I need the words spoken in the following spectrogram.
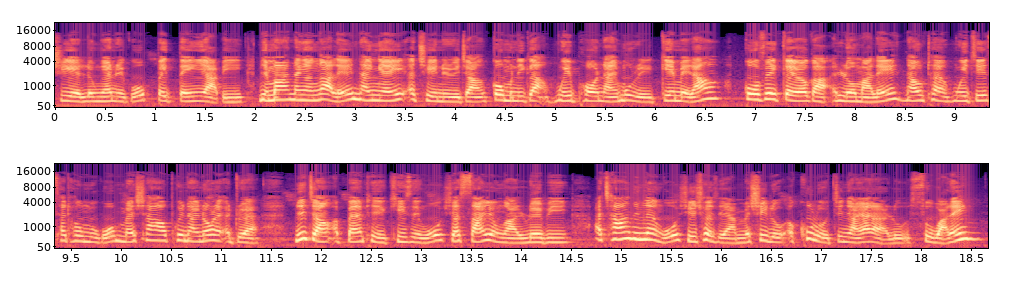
ရှိတဲ့လုပ်ငန်းတွေကိုပိတ်သိမ်းရပြီးမြန်မာနိုင်ငံကလည်းနိုင်ငံရေးအခြေအနေတွေကြောင့်ကုမ္ပဏီကငွေဖော်နိုင်မှုတွေကင်းမဲ့တာကိုဗစ်ကရောဂါအလွန်မှာလည်းနောက်ထပ်ငွေကြေးဆက်ထုတ်မှုကိုမရှာဖွေနိုင်တော့တဲ့အတွက်မြစ်ကြောင်အပန်းဖြေခီးစဉ်ကိုရက်ဆိုင်ရုံကလွဲပြီးအခြားနည်းလမ်းကိုရွေးချယ်စရာမရှိလို့အခုလိုကြေညာရတာလို့ဆိုပါတယ်။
